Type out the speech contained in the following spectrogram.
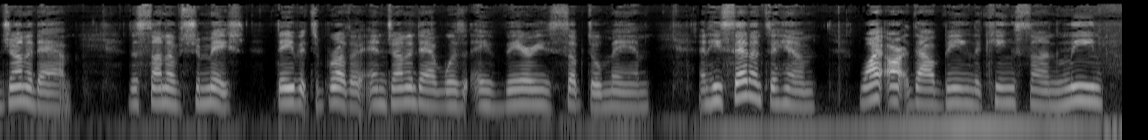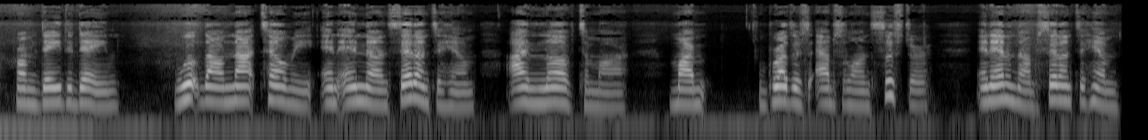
Jonadab, the son of Shemish, David's brother, and Jonadab was a very subtle man. And he said unto him, Why art thou, being the king's son, lean from day to day? Wilt thou not tell me? And Amnon said unto him, I love Tamar, my brother's Absalom's sister. And Amnon said unto him,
